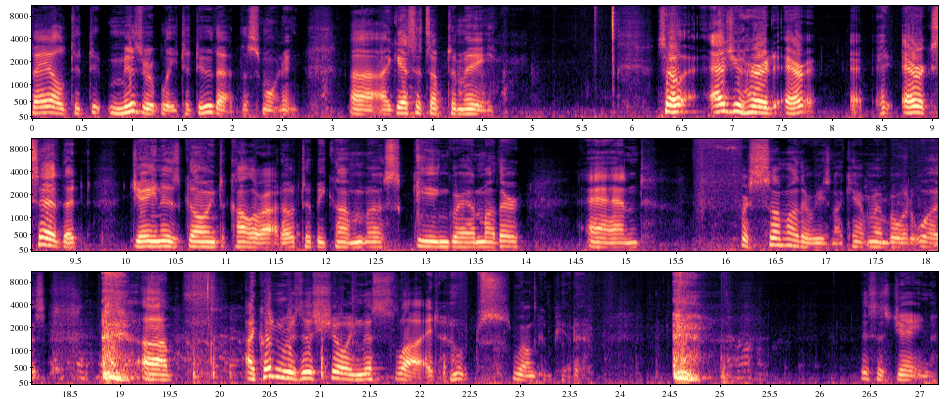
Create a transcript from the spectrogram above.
failed to do, miserably to do that this morning. Uh, I guess it's up to me. So, as you heard, Eric, Eric said that Jane is going to Colorado to become a skiing grandmother, and for some other reason, I can't remember what it was, uh, I couldn't resist showing this slide. Oops, wrong computer. this is Jane.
